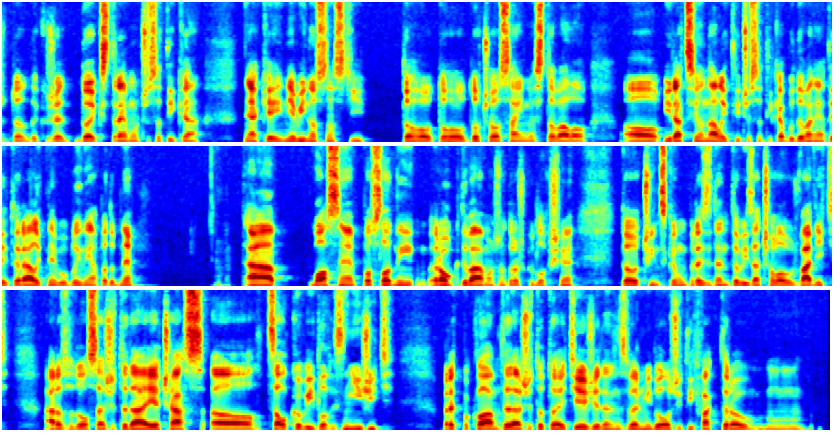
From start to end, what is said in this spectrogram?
až do, akože do extrému, čo sa týka nejakej nevinnosnosti toho, toho, do čoho sa investovalo, iracionality, čo sa týka budovania tejto realitnej bubliny a podobne. A vlastne posledný rok, dva, možno trošku dlhšie, to čínskemu prezidentovi začalo už vadiť a rozhodol sa, že teda je čas celkový dlh znížiť Predpokladám teda, že toto je tiež jeden z veľmi dôležitých faktorov, mm,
